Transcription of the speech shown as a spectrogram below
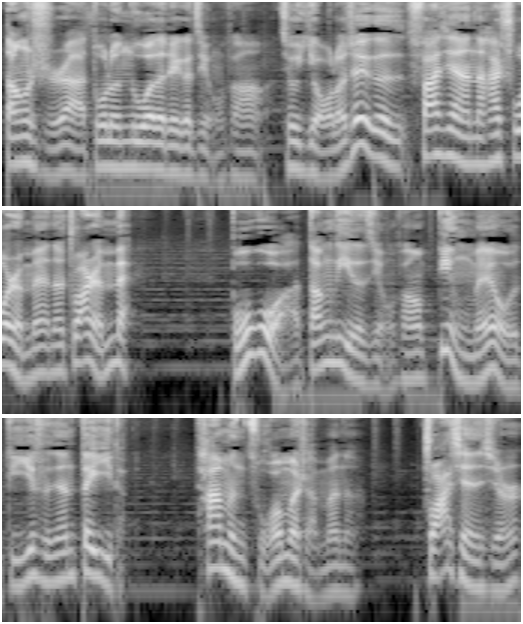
当时啊，多伦多的这个警方就有了这个发现，那还说什么呀？那抓人呗。不过啊，当地的警方并没有第一时间逮他，他们琢磨什么呢？抓现行。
